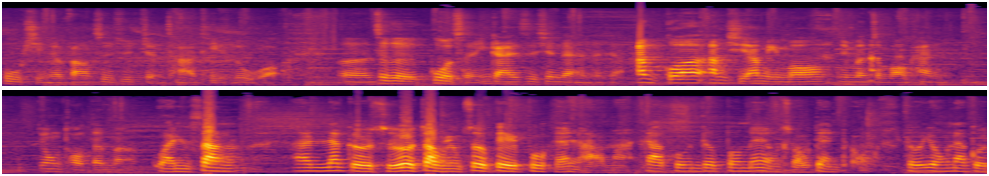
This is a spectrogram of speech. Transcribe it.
步行的方式去检查铁路哦。呃，这个过程应该是现在很难讲。暗光、暗旗、暗明猫，你们怎么看？用头灯吗？晚上啊，那个时候照明设备不很好嘛，大部分都不没有手电筒，都用那个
